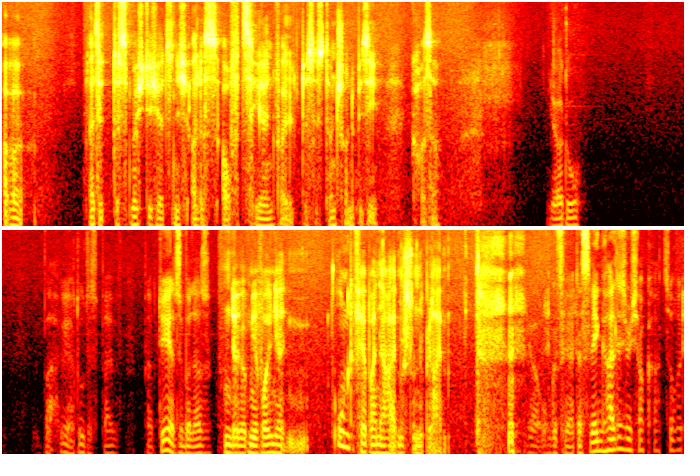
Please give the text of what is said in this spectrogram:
Aber, also das möchte ich jetzt nicht alles aufzählen, weil das ist dann schon ein bisschen krasser. Ja, du. Ja, du, das bleibt bleib dir jetzt überlassen. Nö, wir wollen ja ungefähr bei einer halben Stunde bleiben. Ja, ungefähr. Deswegen halte ich mich auch gerade zurück.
